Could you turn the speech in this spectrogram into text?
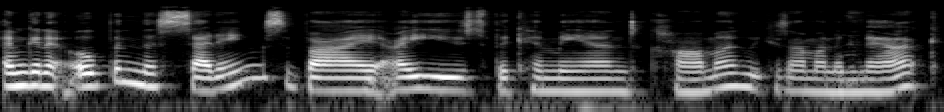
I'm going to open the settings by, I used the command comma because I'm on a Mac.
